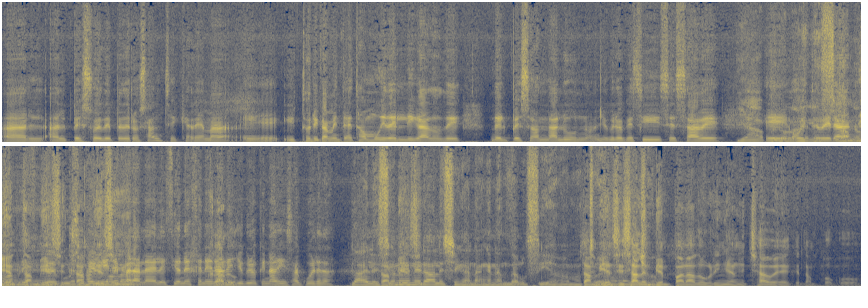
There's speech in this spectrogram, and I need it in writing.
al, al PSOE de Pedro Sánchez, que además eh, históricamente ha estado muy desligado de, del peso andaluz, ¿no? Yo creo que si se sabe eh, este verano, también, para las elecciones generales, yo creo que nadie se acuerda. Las elecciones generales se ganan en Andalucía. también si salen bien parados Griñán y Chávez, eh, que tampoco...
